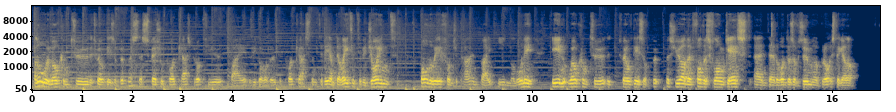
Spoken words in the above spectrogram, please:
Hello and welcome to the 12 Days of Bookmas, this special podcast brought to you by the Read All About It podcast. And today I'm delighted to be joined all the way from Japan by Iain Maloney. Iain, welcome to the 12 Days of Bookmas. You are the furthest flung guest, and uh, the wonders of Zoom have brought us together.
